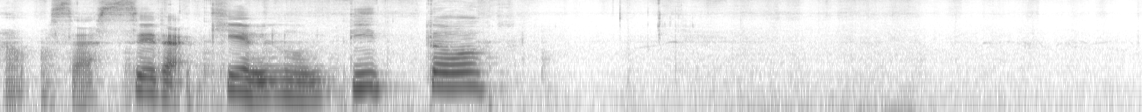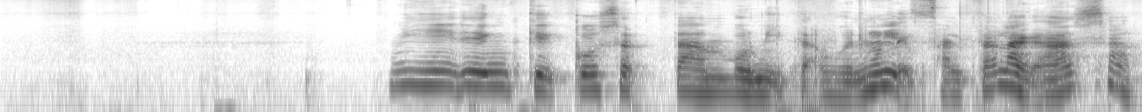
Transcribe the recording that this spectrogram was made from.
Vamos a hacer aquí el nudito. Miren qué cosa tan bonita. Bueno, le falta la gasa.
